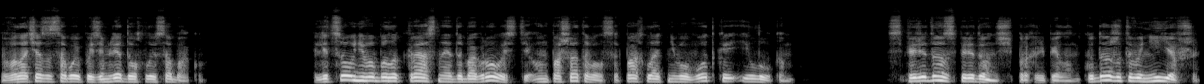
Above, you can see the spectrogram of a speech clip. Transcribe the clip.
волоча за собой по земле дохлую собаку. Лицо у него было красное до багровости, он пошатывался, пахло от него водкой и луком. — Спиридон Спиридонович, — прохрипел он, — куда же ты вы не евши?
